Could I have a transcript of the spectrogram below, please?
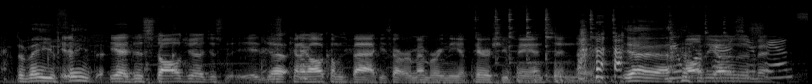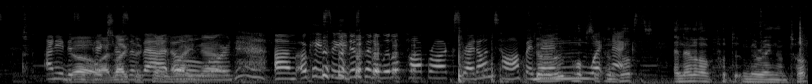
the way you think. Yeah, nostalgia just it just Yeah. kind of all comes back. You start remembering the uh, parachute pants and uh, Yeah, yeah. You All want the other parachute than- pants? I need to No, see I'd pictures like of to that. come right oh now. lord. Um, okay, so you just put a little pop rocks right on top, and Got then little what popsicle on top, next? and then I'll put the meringue on top.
